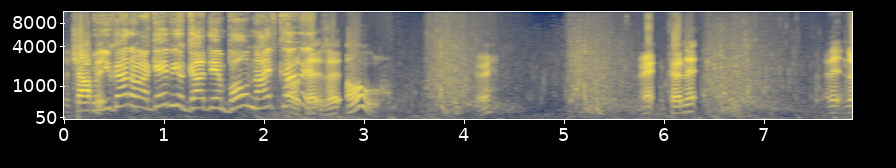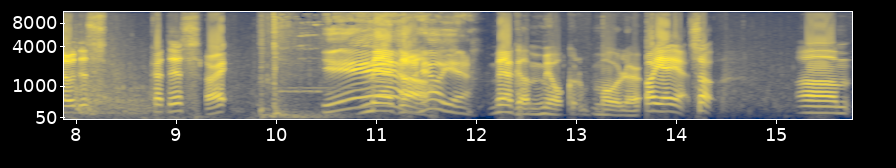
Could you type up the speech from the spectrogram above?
to chop Well, it. you got. I gave you a goddamn bone knife. oh, Cut that, it. is that? Oh, okay. All right, I'm cutting it. I didn't know this. Cut this. All right. Yeah. Mega. Hell yeah. Mega milk molar. Oh yeah, yeah. So, um,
